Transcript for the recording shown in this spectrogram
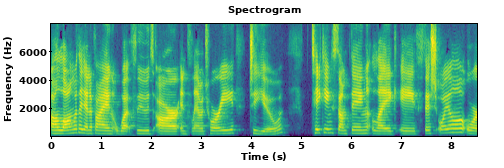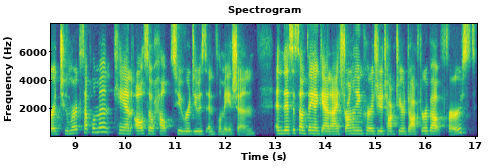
Along with identifying what foods are inflammatory to you, taking something like a fish oil or a turmeric supplement can also help to reduce inflammation. And this is something, again, I strongly encourage you to talk to your doctor about first.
